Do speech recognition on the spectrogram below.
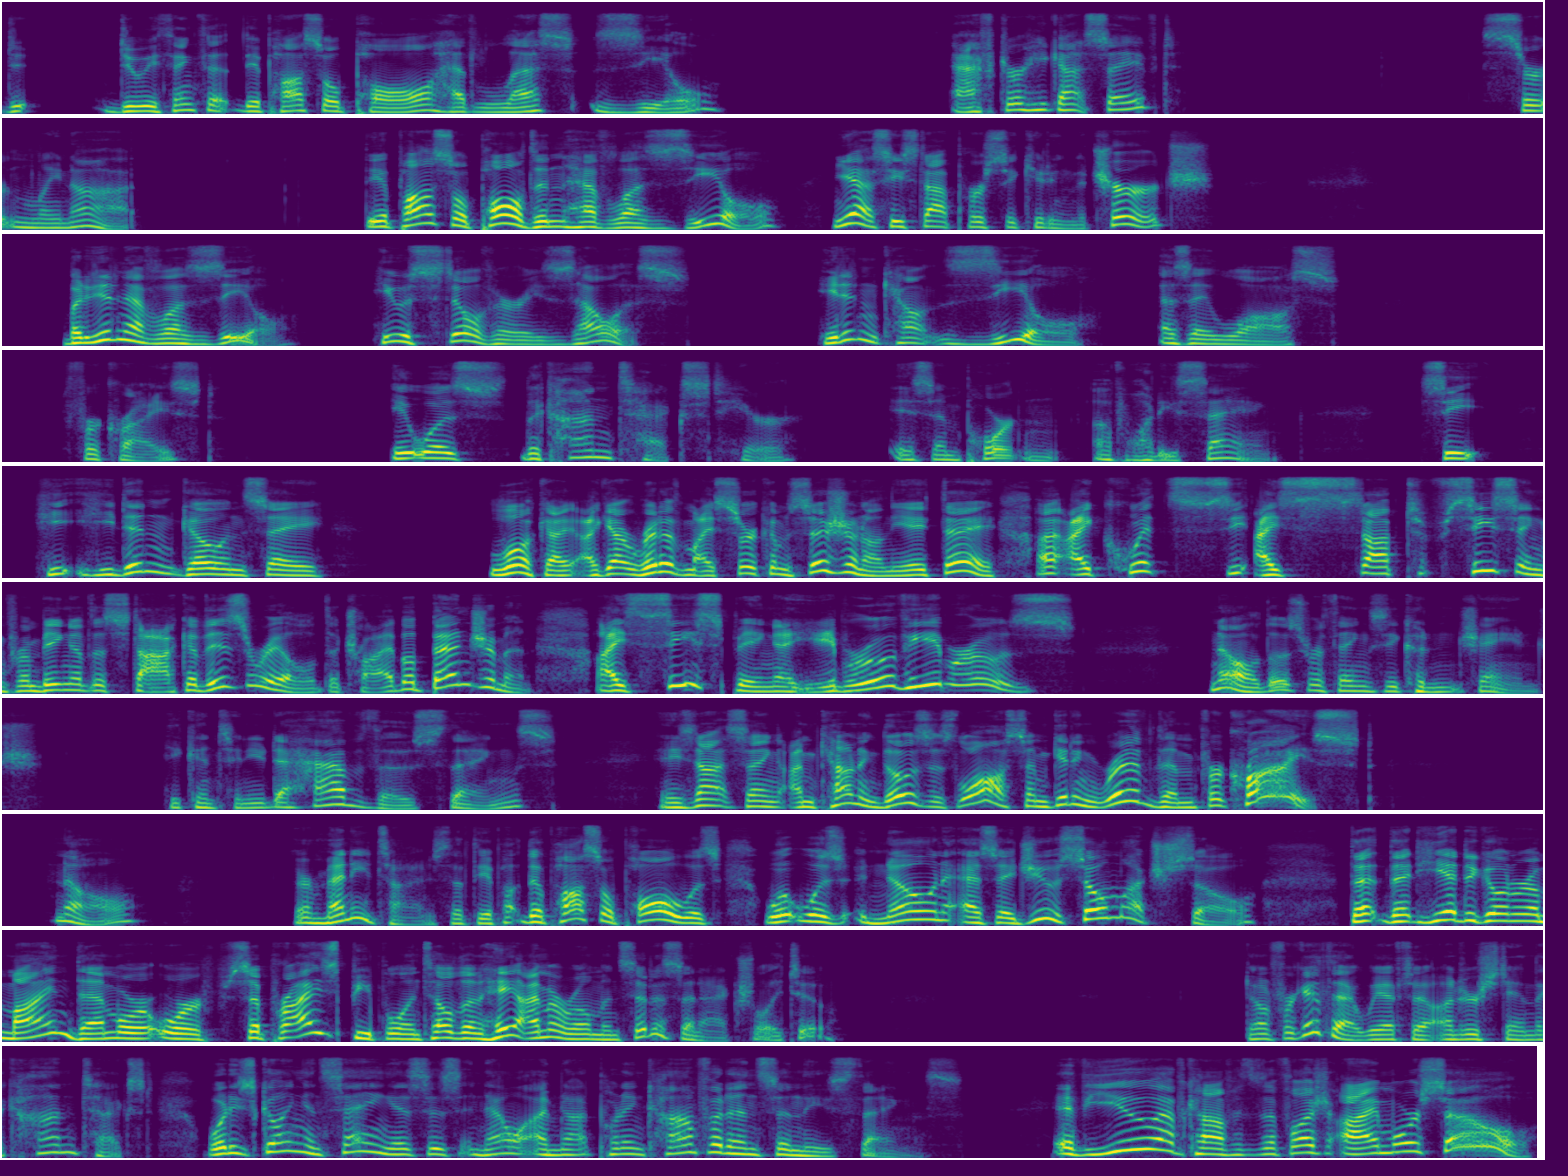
do, do we think that the Apostle Paul had less zeal after he got saved? Certainly not. The Apostle Paul didn't have less zeal. Yes, he stopped persecuting the church, but he didn't have less zeal. He was still very zealous. He didn't count zeal as a loss for Christ. It was the context here is important of what he's saying. See, he, he didn't go and say, Look, I, I, got rid of my circumcision on the eighth day. I, I quit, ce- I stopped ceasing from being of the stock of Israel, the tribe of Benjamin. I ceased being a Hebrew of Hebrews. No, those were things he couldn't change. He continued to have those things. And he's not saying, I'm counting those as loss. I'm getting rid of them for Christ. No. There are many times that the, the Apostle Paul was what was known as a Jew, so much so that, that he had to go and remind them or, or surprise people and tell them, hey, I'm a Roman citizen, actually, too. Don't forget that. We have to understand the context. What he's going and saying is, is now I'm not putting confidence in these things. If you have confidence in the flesh, I more so.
